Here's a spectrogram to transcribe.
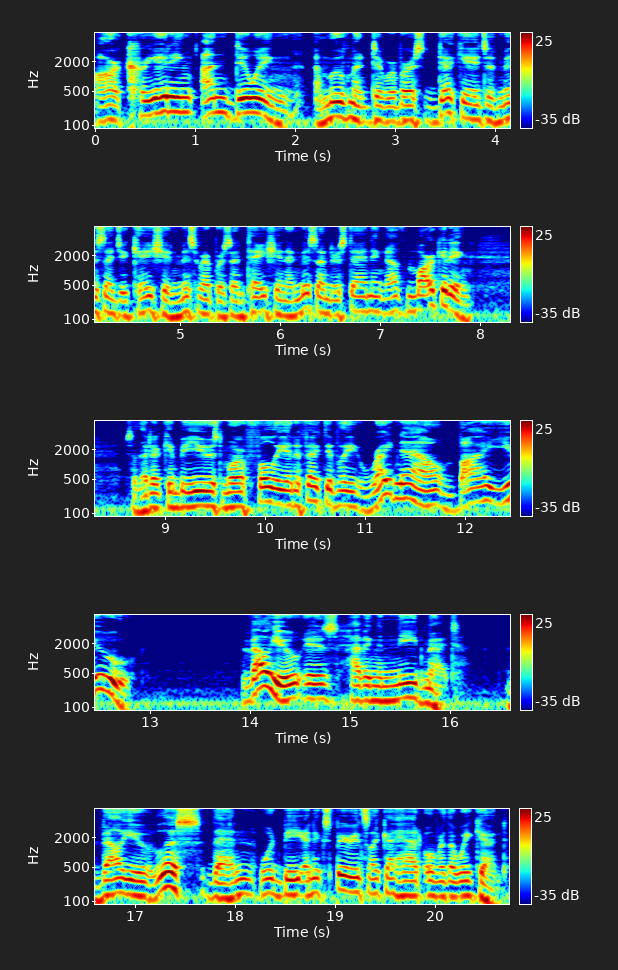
are creating Undoing, a movement to reverse decades of miseducation, misrepresentation, and misunderstanding of marketing so that it can be used more fully and effectively right now by you. Value is having a need met. Valueless, then, would be an experience like I had over the weekend.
